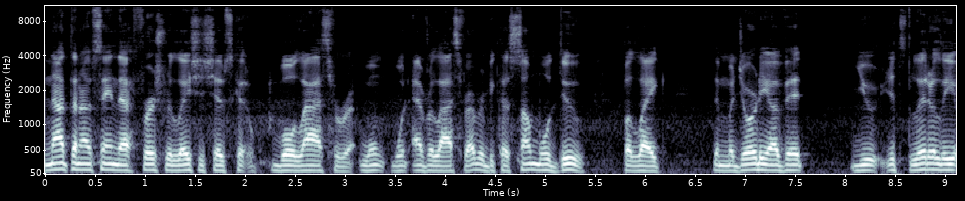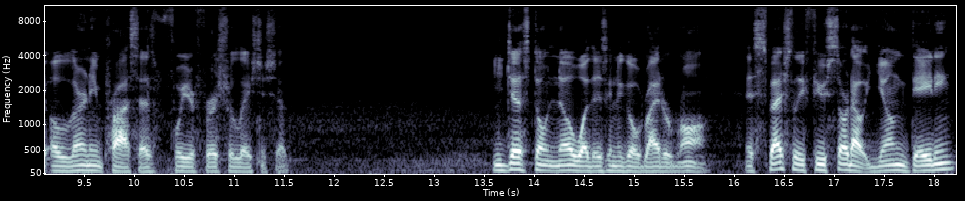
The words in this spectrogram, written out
Not that I'm saying that first relationships could, will last for won't won't ever last forever because some will do, but like the majority of it, you it's literally a learning process for your first relationship. You just don't know whether it's gonna go right or wrong, especially if you start out young dating.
